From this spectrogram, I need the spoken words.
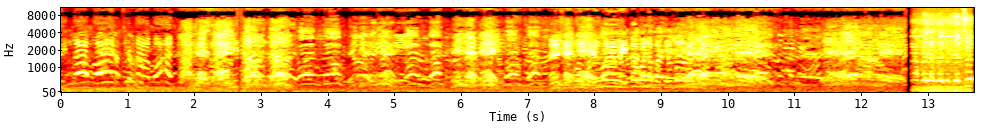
జిందాబాద్. జిందాబాద్. తెలంగాణ ప్రజలందరికీ తెలుసు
